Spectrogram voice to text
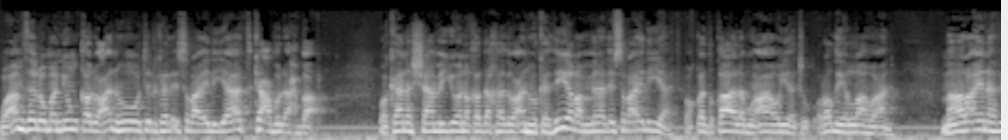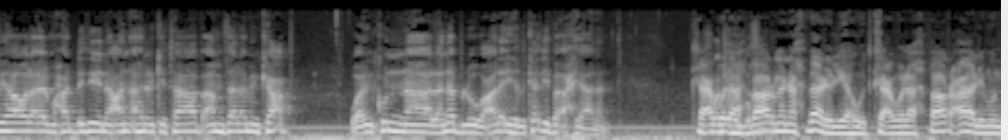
وأمثل من ينقل عنه تلك الإسرائيليات كعب الأحبار. وكان الشاميون قد أخذوا عنه كثيرا من الإسرائيليات. وقد قال معاوية رضي الله عنه ما رأينا في هؤلاء المحدثين عن أهل الكتاب أمثل من كعب؟ وإن كنا لنبلو عليه الكذب أحيانا. كعب الأحبار من أحبار اليهود. كعب الأحبار عالم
